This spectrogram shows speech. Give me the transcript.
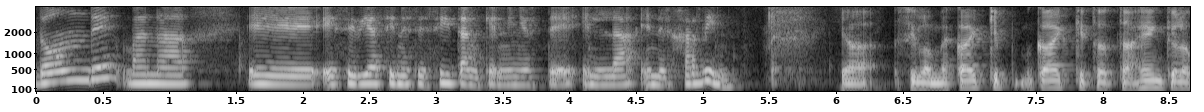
dónde van a eh, ese día si necesitan que el niño esté en, la, en el jardín. Ja silloin me kaikki, kaikki tota henkilö,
